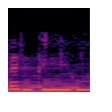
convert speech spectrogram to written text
करती हूँ।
